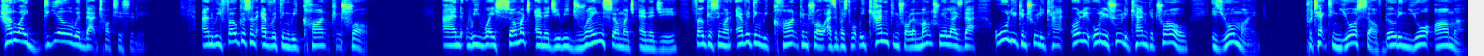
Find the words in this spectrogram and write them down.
How do I deal with that toxicity? And we focus on everything we can't control. And we waste so much energy, we drain so much energy focusing on everything we can't control as opposed to what we can control. And monks realize that all you can truly can, all you, all you truly can control is your mind, protecting yourself, building your armor.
